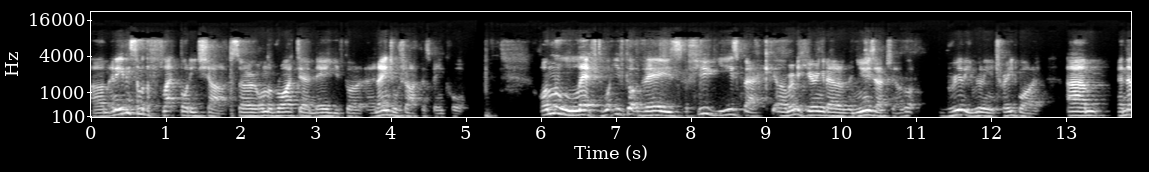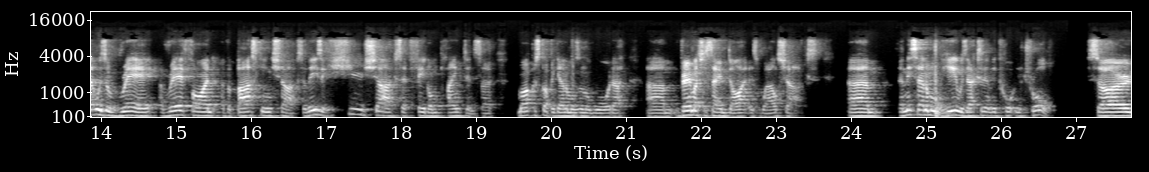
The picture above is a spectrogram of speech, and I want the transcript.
um, and even some of the flat bodied sharks. So on the right down there, you've got an angel shark that's been caught. On the left, what you've got there is a few years back. I remember hearing about it on the news actually. I got really, really intrigued by it. Um, and that was a rare, a rare find of a basking shark. So these are huge sharks that feed on plankton, so microscopic animals in the water um, very much the same diet as whale sharks. Um, and this animal here was accidentally caught in a trawl. So,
